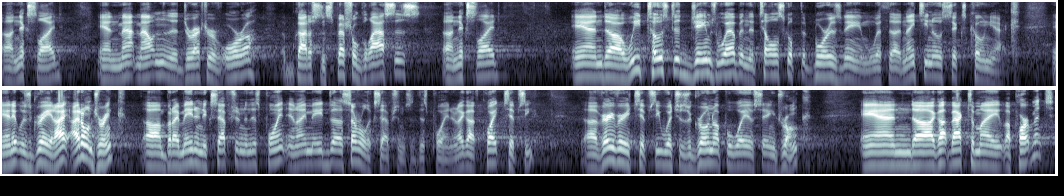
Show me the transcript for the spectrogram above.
Uh, next slide. And Matt Mountain, the director of Aura, got us some special glasses. Uh, next slide. And uh, we toasted James Webb and the telescope that bore his name with a 1906 cognac. And it was great. I, I don't drink, um, but I made an exception at this point, and I made uh, several exceptions at this point. And I got quite tipsy, uh, very, very tipsy, which is a grown up way of saying drunk. And uh, I got back to my apartment,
